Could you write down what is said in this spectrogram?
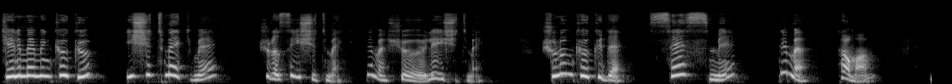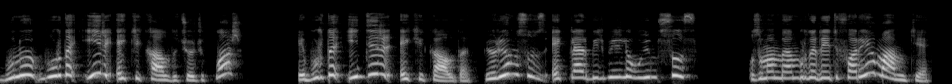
Kelimemin kökü işitmek mi? Şurası işitmek değil mi? Şöyle işitmek. Şunun kökü de ses mi? Değil mi? Tamam. Bunu burada ir eki kaldı çocuklar. E burada idir eki kaldı. Görüyor musunuz? Ekler birbiriyle uyumsuz. O zaman ben burada redif arayamam ki.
